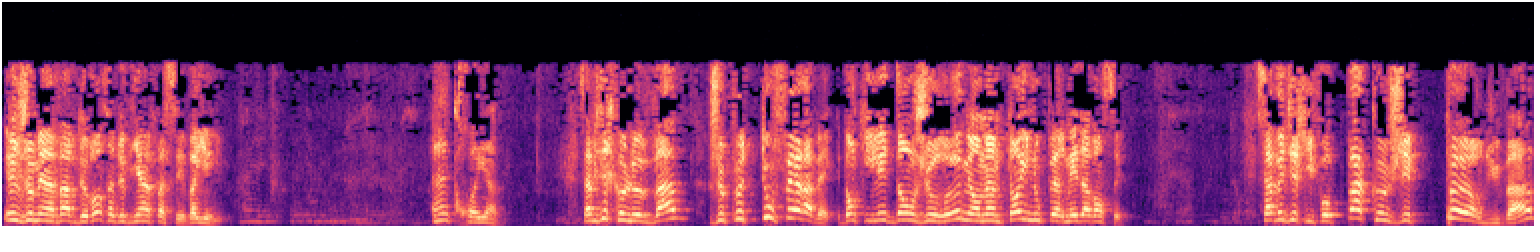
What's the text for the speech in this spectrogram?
et je mets un vav devant, ça devient un passé, vayehi. Incroyable. Ça veut dire que le vav, je peux tout faire avec. Donc il est dangereux, mais en même temps, il nous permet d'avancer. Ça veut dire qu'il ne faut pas que j'ai peur du vav,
